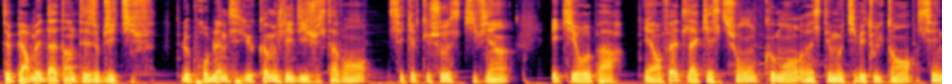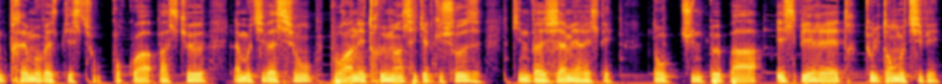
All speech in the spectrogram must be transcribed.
te permettre d'atteindre tes objectifs. Le problème, c'est que comme je l'ai dit juste avant, c'est quelque chose qui vient et qui repart. Et en fait, la question comment rester motivé tout le temps, c'est une très mauvaise question. Pourquoi? Parce que la motivation pour un être humain, c'est quelque chose qui ne va jamais rester. Donc tu ne peux pas espérer être tout le temps motivé.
